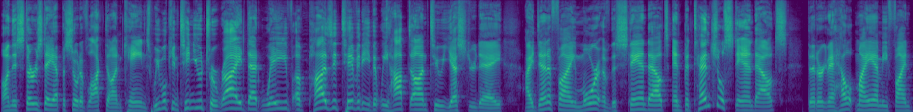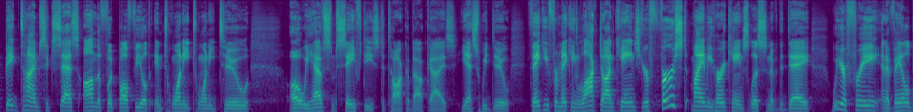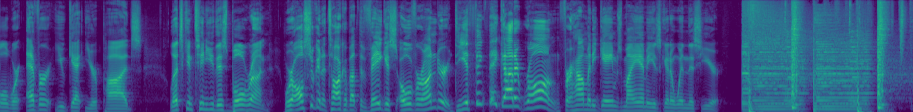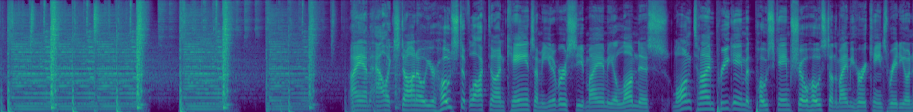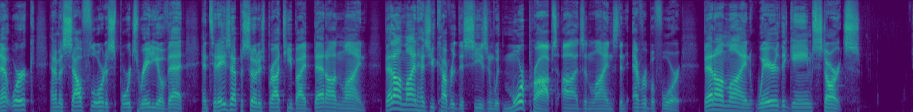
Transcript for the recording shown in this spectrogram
On this Thursday episode of Locked On Canes, we will continue to ride that wave of positivity that we hopped onto yesterday, identifying more of the standouts and potential standouts that are going to help Miami find big time success on the football field in 2022. Oh, we have some safeties to talk about, guys. Yes, we do. Thank you for making Locked On Canes your first Miami Hurricanes listen of the day. We are free and available wherever you get your pods. Let's continue this bull run. We're also going to talk about the Vegas over under. Do you think they got it wrong for how many games Miami is going to win this year? I am Alex Donno, your host of Locked On Canes. I'm a University of Miami alumnus, longtime pregame and postgame show host on the Miami Hurricanes radio network, and I'm a South Florida sports radio vet. And today's episode is brought to you by Bet Online. Bet Online has you covered this season with more props, odds, and lines than ever before. Bet Online, where the game starts.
